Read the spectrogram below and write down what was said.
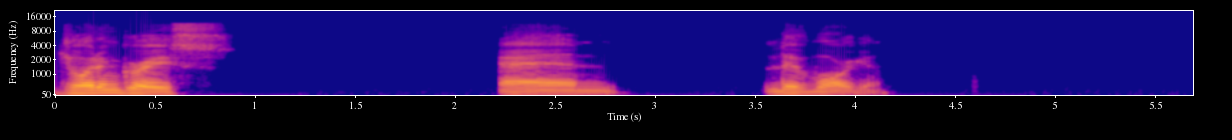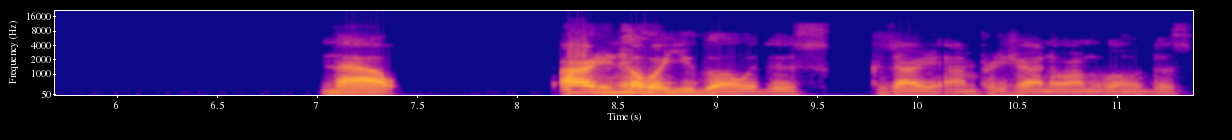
Jordynne Grace, and Liv Morgan. Now, I already know where you're going with this because I already, I'm pretty sure I know where I'm going with this.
